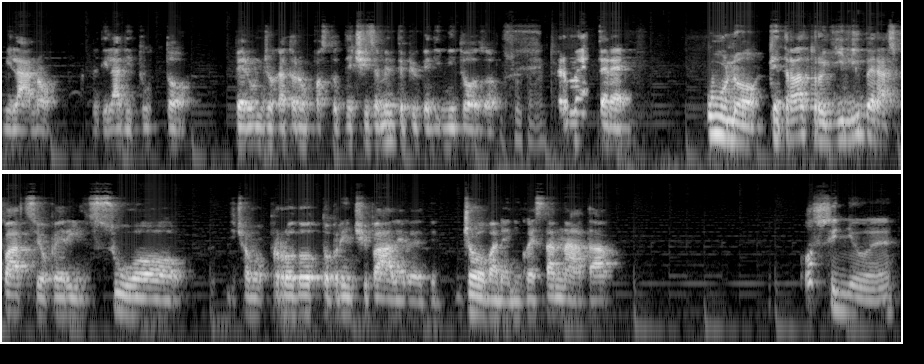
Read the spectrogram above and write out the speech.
Milano, al di là di tutto, per un giocatore un posto decisamente più che dignitoso. Assolutamente. Per mettere uno che tra l'altro gli libera spazio per il suo diciamo prodotto principale eh, giovane in quest'annata Oh signore.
